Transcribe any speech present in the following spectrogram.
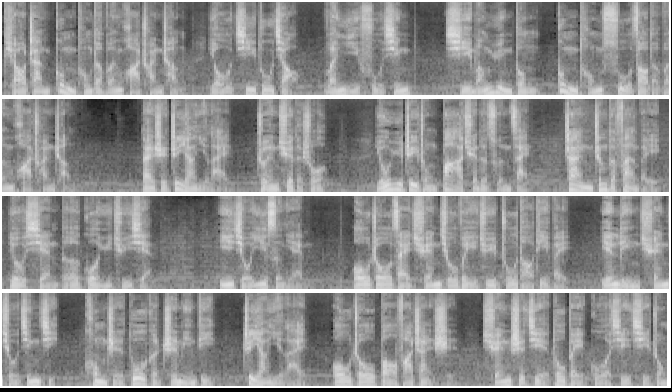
挑战共同的文化传承，由基督教、文艺复兴、启蒙运动共同塑造的文化传承。但是这样一来，准确地说，由于这种霸权的存在，战争的范围又显得过于局限。一九一四年，欧洲在全球位居主导地位，引领全球经济，控制多个殖民地。这样一来，欧洲爆发战事，全世界都被裹挟其中。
